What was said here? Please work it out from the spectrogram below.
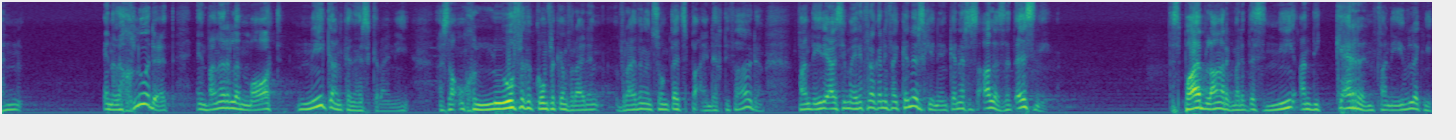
in en hulle glo dit en wanneer hulle maat nie kan kinders kry nie, is daar ongelooflike konflik en verhouding wrywing en soms beëindig die verhouding. Want hierdie ou sê maar hierdie vrou kan nie vir kinders gee nie en kinders is alles. Dit is nie. Dit is baie belangrik, maar dit is nie aan die kern van die huwelik nie.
